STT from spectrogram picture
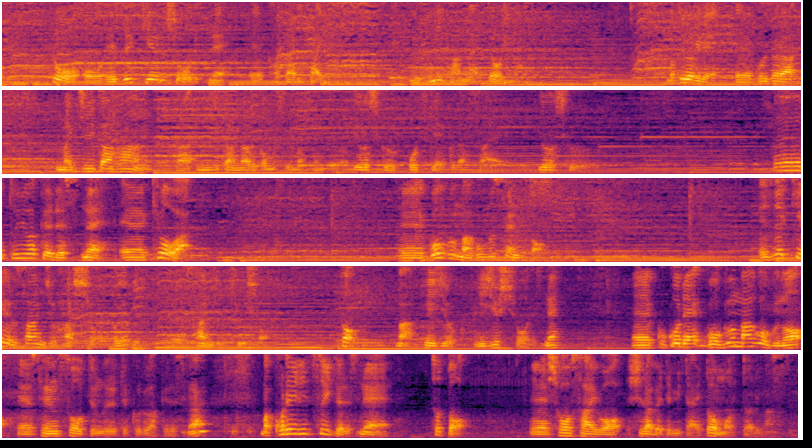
今日エゼキエル書をですね、え語りたいというふうに考えております、まあというわけで、えーこれから今1時間半か2時間になるかもしれませんけどよろしくお付き合いください。よろしく。えーというわけですね、えー今日は、えーゴグマゴグ戦争。エゼキエル38章および、えー39章と、まあ、刑事録20章ですね、えーここでゴグマゴグの、えー戦争っていうのが出てくるわけですが、まあ、これについてですねちょっと、えー詳細を調べてみたいと思っております。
